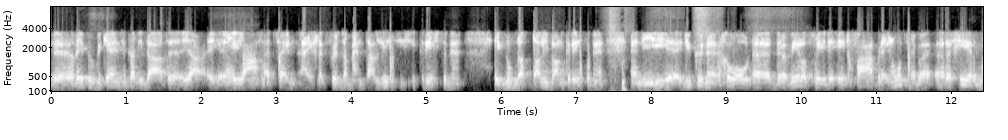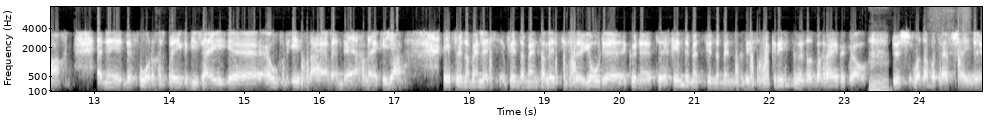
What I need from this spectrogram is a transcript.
de republikeinse kandidaten, ja, helaas, het zijn eigenlijk fundamentalistische christenen. Ik noem dat Taliban-christenen. en die, die kunnen gewoon de wereldvrede in gevaar brengen, want ze hebben regeermacht. En de vorige spreker die zei over Israël en dergelijke. Ja, fundamentalistische joden kunnen het vinden met fundamentalistische christenen, dat begrijp ik wel. Mhm. Dus wat dat betreft zijn de,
